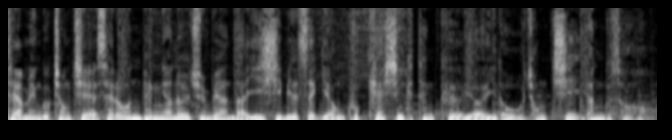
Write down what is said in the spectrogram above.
대한민국 정치의 새로운 100년을 준비한다. 21세기형 국회 싱크탱크 여의도 정치연구소.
